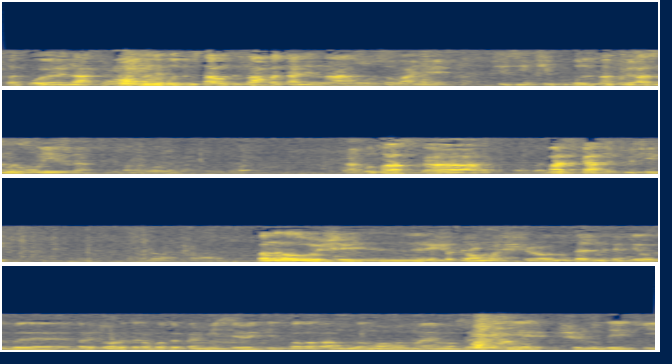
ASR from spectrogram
з такою редакцією? Ми не будемо ставити два питання на голосування, чи, з- чи будуть наполягати на своїй редакції? Так, будь ласка, 25 включіть. Пане головуючий, е, річ у тому, що ну теж не хотілося б перетворити роботу комісії в якийсь балаган, тому ми маємо все ж таки, що люди, які,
